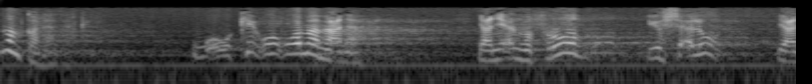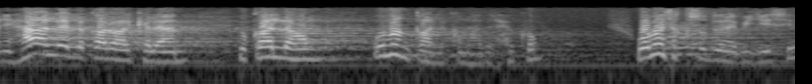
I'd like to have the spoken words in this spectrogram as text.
من قال هذا الكلام وما معناه يعني المفروض يسألون. يعني هؤلاء اللي قالوا هالكلام؟ يقال لهم ومن قال لكم هذا الحكم؟ وما تقصدون بجسم؟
